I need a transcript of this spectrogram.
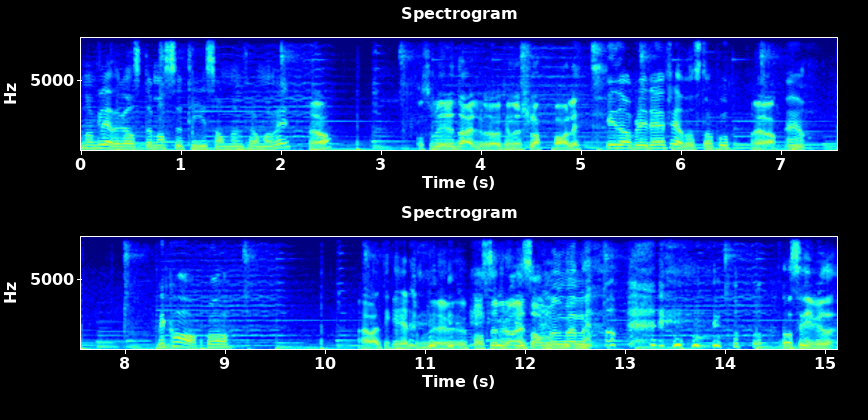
Nå gleder vi oss til masse tid sammen framover. ja. Og så blir det deilig å kunne slappe av litt. I dag blir det fredagstaco. Ja. Ja. Med kake og Jeg veit ikke helt om det passer bra i sammen, men da sier vi det.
